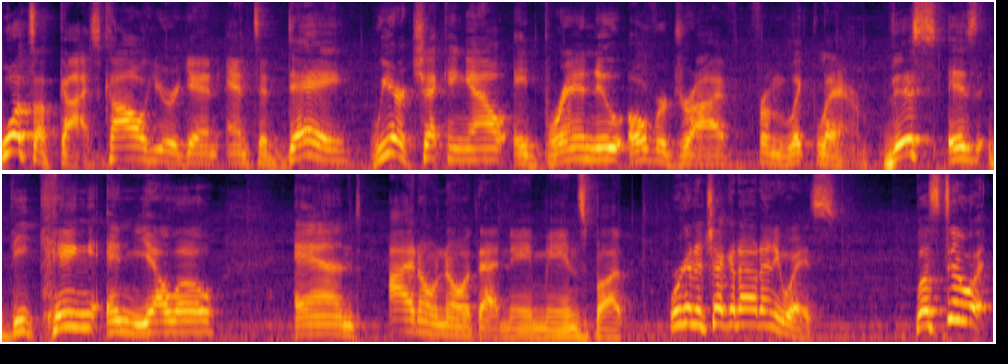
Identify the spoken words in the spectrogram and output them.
What's up guys, Kyle here again, and today we are checking out a brand new overdrive from Lichtlaerm. This is the King in Yellow, and I don't know what that name means, but we're gonna check it out anyways. Let's do it!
